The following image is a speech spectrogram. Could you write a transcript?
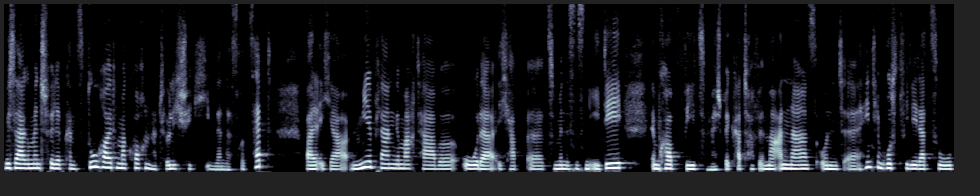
wo ich sage, Mensch, Philipp, kannst du heute mal kochen? Natürlich schicke ich ihm dann das Rezept, weil ich ja einen Mealplan gemacht habe oder ich habe äh, zumindest eine Idee im Kopf, wie zum Beispiel Kartoffeln mal anders und äh, Hähnchenbrustfilet dazu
